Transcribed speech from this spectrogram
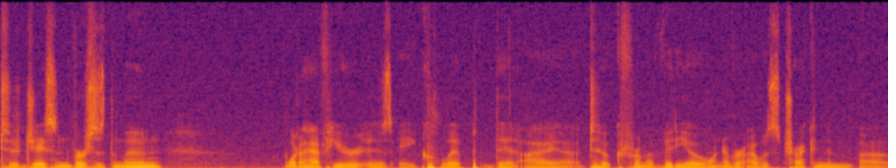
to Jason versus the Moon. What I have here is a clip that I uh, took from a video whenever I was tracking the, uh,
